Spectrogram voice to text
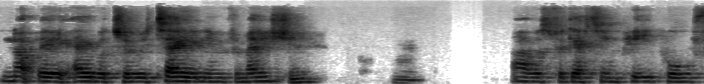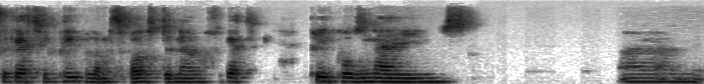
not being able to retain information. Mm. I was forgetting people, forgetting people I'm supposed to know, forgetting people's names, um,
